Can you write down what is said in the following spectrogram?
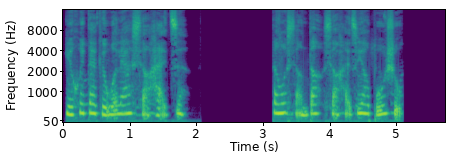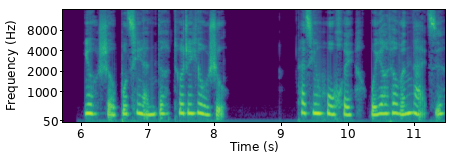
也会带给我俩小孩子。当我想到小孩子要哺乳，右手不期然地托着右乳，他竟误会我要他吻奶子。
